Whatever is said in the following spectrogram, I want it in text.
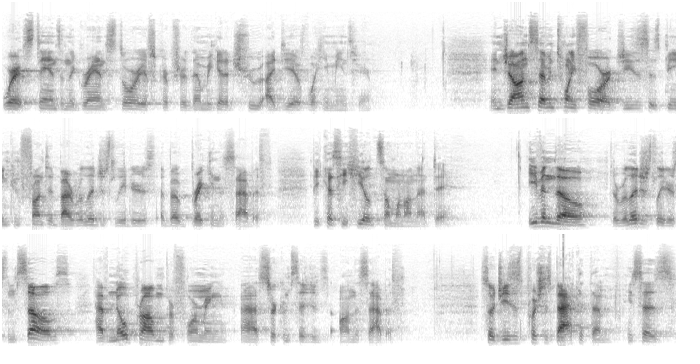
where it stands in the grand story of Scripture, then we get a true idea of what he means here. In John 7:24, Jesus is being confronted by religious leaders about breaking the Sabbath because he healed someone on that day. Even though the religious leaders themselves have no problem performing uh, circumcisions on the Sabbath. So Jesus pushes back at them. He says,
